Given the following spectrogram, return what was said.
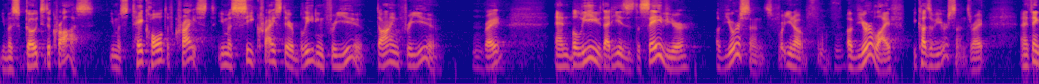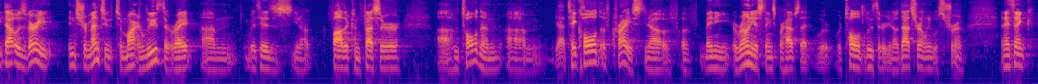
You must go to the cross. You must take hold of Christ. You must see Christ there bleeding for you, dying for you, mm-hmm. right? And believe that He is the Savior of your sins, for, you know, mm-hmm. of your life because of your sins, right? And I think that was very instrumental to Martin Luther, right? Um, with his, you know, father confessor, uh, who told him, um, yeah, take hold of Christ, you know, of, of many erroneous things perhaps that were, were, told Luther, you know, that certainly was true. And I think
